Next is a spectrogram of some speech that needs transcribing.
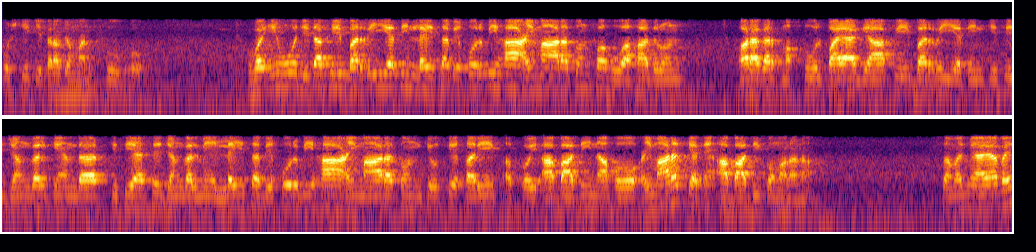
خشکی کی طرف جو منسوب ہو۔ وَإِن وُجِدَ فِي بَرِّيَّةٍ لَيْسَ بِقُرْبِهَا عِمَارَةٌ فَهُوَ حَدْرٌ۔ اور اگر مقتول پایا گیا فی بریتن کسی جنگل کے اندر، کسی ایسے جنگل میں، لَيْسَ بِقُرْبِهَا عِمَارَةٌ کہ اس کے قریب اب کوئی آبادی نہ ہو۔ عمارت کہتے ہیں آبادی کو مولانا۔ سمجھ میں آیا بھائی؟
